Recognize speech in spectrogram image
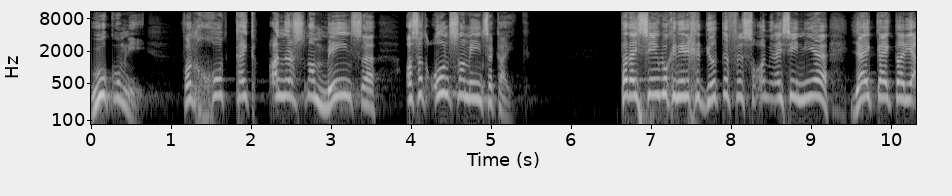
Hoekom nie? Want God kyk anders na mense as wat ons na mense kyk. Dat hy sê ook in hierdie gedeelte vir Samuel, hy sê nee, jy kyk na die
